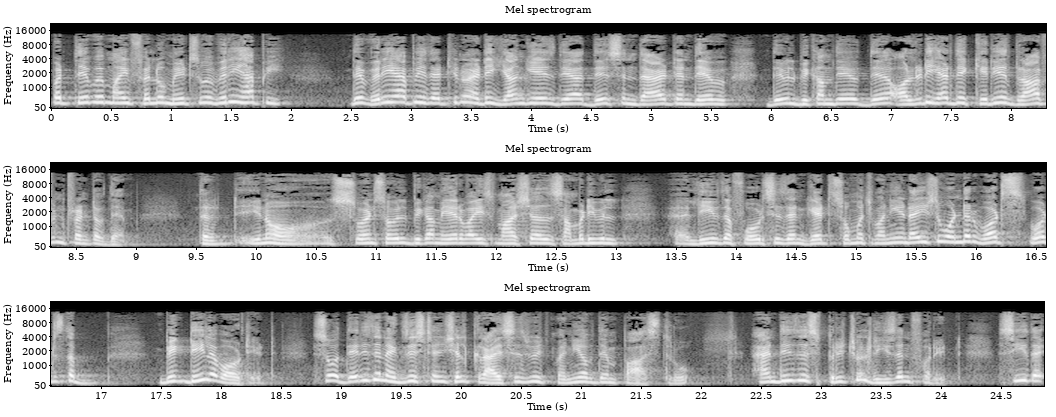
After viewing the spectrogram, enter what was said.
But they were my fellow mates who were very happy. They're very happy that, you know, at a young age they are this and that and they have, they will become, they, they already had their career graph in front of them. That, you know, so and so will become air vice marshal, somebody will uh, leave the forces and get so much money. And I used to wonder what's, what's the big deal about it. So there is an existential crisis which many of them pass through, and there is a spiritual reason for it. See, the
